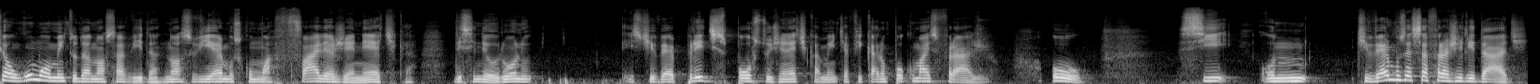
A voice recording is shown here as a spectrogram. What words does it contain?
Se algum momento da nossa vida nós viermos com uma falha genética desse neurônio estiver predisposto geneticamente a ficar um pouco mais frágil, ou se tivermos essa fragilidade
